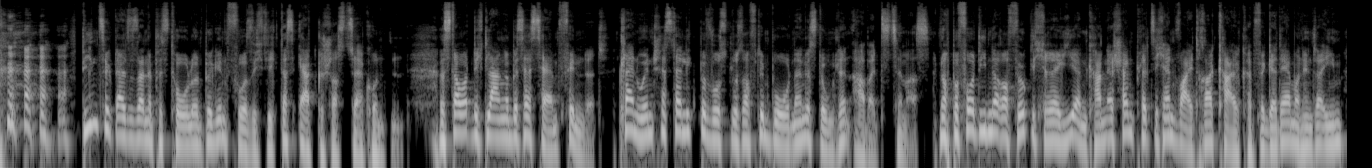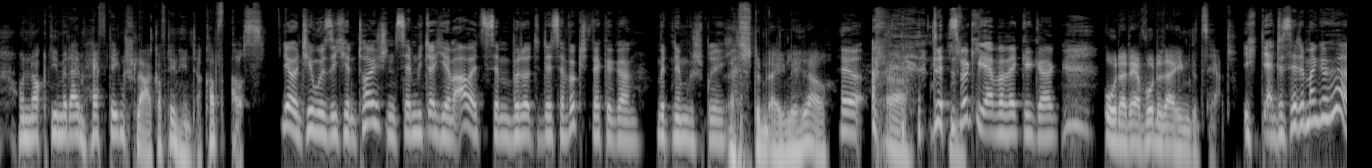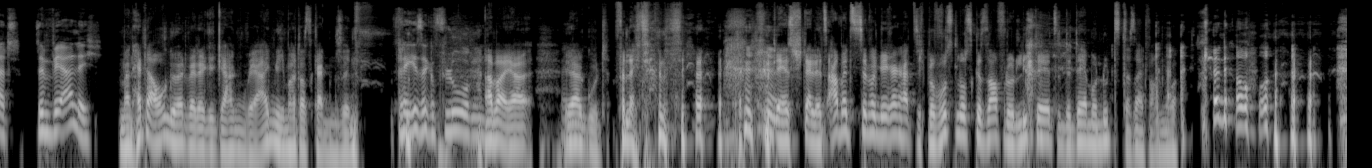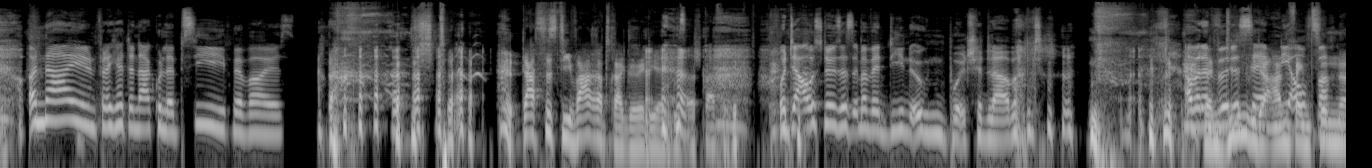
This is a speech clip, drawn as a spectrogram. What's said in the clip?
Dean zückt also seine Pistole und beginnt vorsichtig, das Erdgeschoss zu erkunden. Es dauert nicht lange, bis er Sam findet. Klein Winchester liegt bewusstlos auf dem Boden eines dunklen Arbeitszimmers. Noch bevor Dean darauf wirklich reagieren kann, erscheint plötzlich ein weiterer kahlköpfiger Dämon hinter ihm und knockt ihn mit einem heftigen Schlag auf den Hinterkopf aus. Ja, und hier muss ich enttäuschen. Sam liegt ja hier im Arbeitszimmer. Bedeutet, der ist ja wirklich weggegangen. Mitten im Gespräch. Das stimmt eigentlich auch. Ja, Ja. der ist wirklich einfach weggegangen. Oder der wurde dahin gezerrt. Ich, ja, das hätte man gehört. Sind wir ehrlich. Man hätte auch gehört, wenn er gegangen wäre. Eigentlich macht das keinen Sinn. Vielleicht ist er geflogen. Aber ja, ja gut. Vielleicht der ist schnell ins Arbeitszimmer gegangen, hat sich bewusstlos gesoffen und liegt da jetzt und der Dämon nutzt das einfach nur. genau. oh nein, vielleicht hat er Narkolepsie, wer weiß. das ist die wahre Tragödie in dieser Staffel. Und der Auslöser ist immer, wenn Dean irgendeinen Bullshit labert. Aber dann Wenn würde Dean Sam nie aufwachen.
